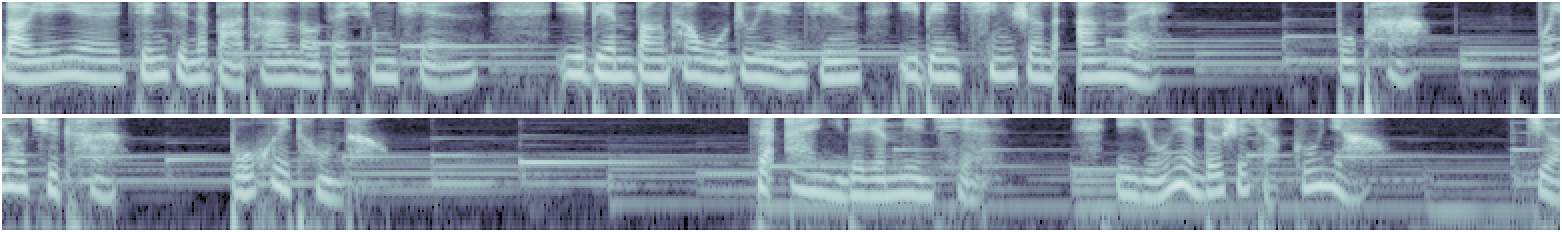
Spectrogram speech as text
老爷爷紧紧的把她搂在胸前，一边帮她捂住眼睛，一边轻声的安慰：“不怕，不要去看，不会痛的。在爱你的人面前，你永远都是小姑娘。”这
